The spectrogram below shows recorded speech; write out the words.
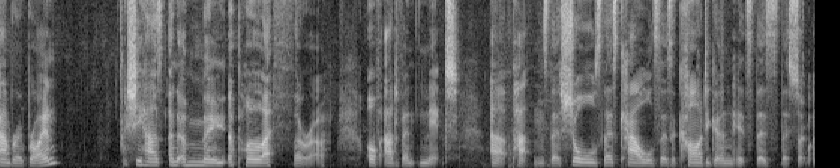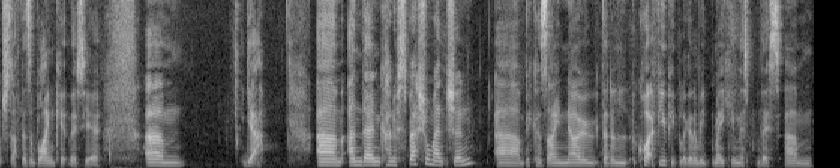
Ambah O'Brien. She has an amazing a plethora of Advent knit uh, patterns. There's shawls, there's cowls, there's a cardigan. It's there's there's so much stuff. There's a blanket this year. Um, yeah, um, and then kind of special mention um, because I know that a, quite a few people are going to be making this this um,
